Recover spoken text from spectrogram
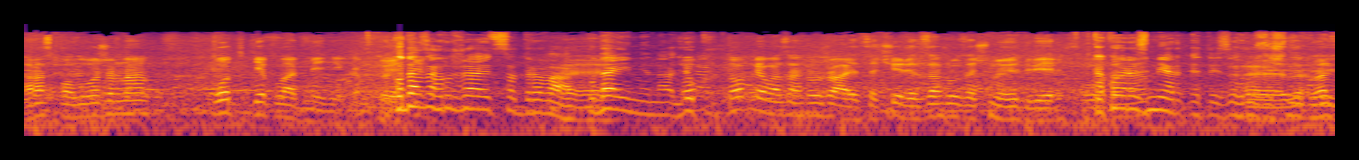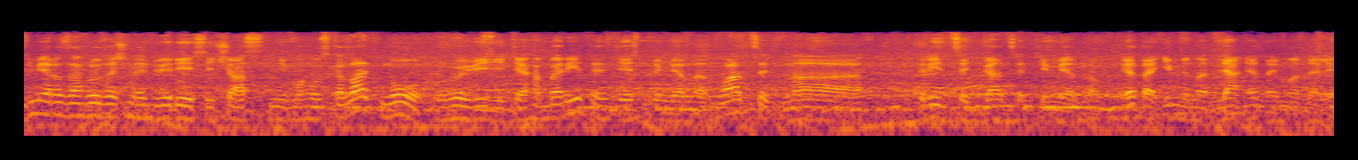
расположена под теплообменником. То есть Куда загружаются дрова? Э, Куда именно? Люк. топ- Топливо загружается через загрузочную дверь. Вот Какой она. размер этой Э, загрузочной двери? Размер загрузочной двери сейчас не могу сказать. Ну, вы видите габариты. Здесь примерно 20 на 35 сантиметров. Это именно для этой модели.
